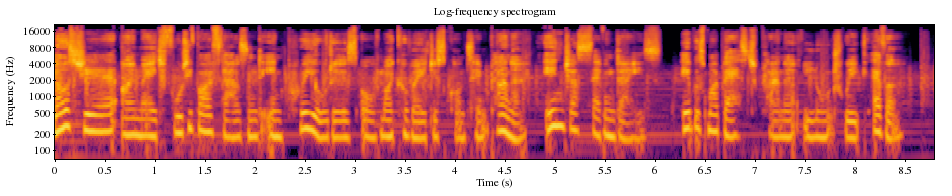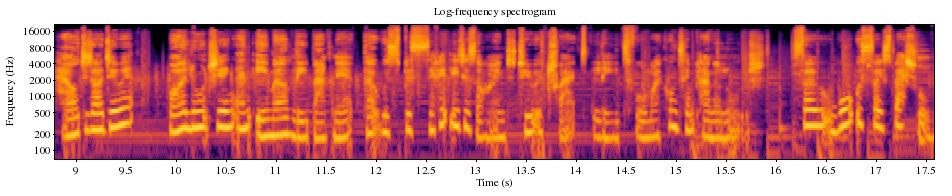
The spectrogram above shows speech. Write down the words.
Last year, I made 45,000 in pre orders of my Courageous Content Planner in just seven days. It was my best planner launch week ever. How did I do it? By launching an email lead magnet that was specifically designed to attract leads for my content planner launch. So, what was so special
